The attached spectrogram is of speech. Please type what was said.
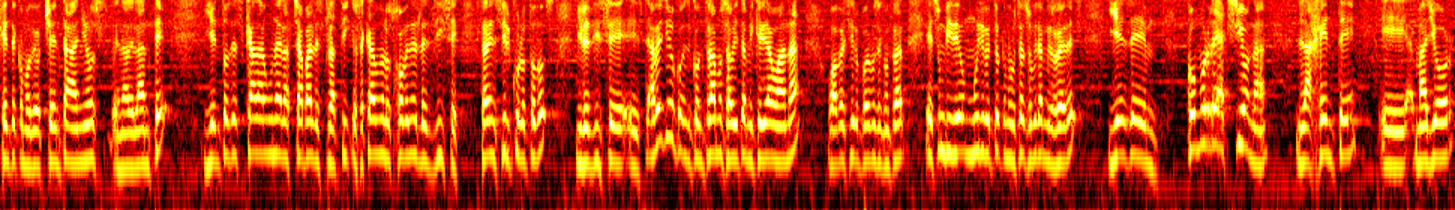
gente como de 80 años en adelante y entonces cada una de las chavas les platica, o sea, cada uno de los jóvenes les dice, están en círculo todos, y les dice, este, a ver si lo encontramos ahorita, mi querida Ana, o a ver si lo podemos encontrar. Es un video muy divertido que me gusta subir a mis redes, y es de cómo reacciona la gente eh, mayor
